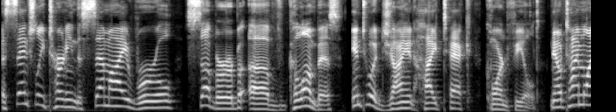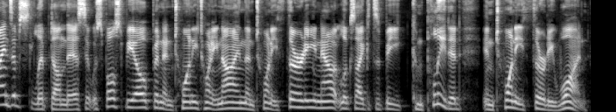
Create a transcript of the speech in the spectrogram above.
essentially turning the semi rural suburb of Columbus into a giant high tech cornfield. Now, timelines have slipped on this. It was supposed to be open in 2029, then 2030. Now it looks like it's to be completed in 2031.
